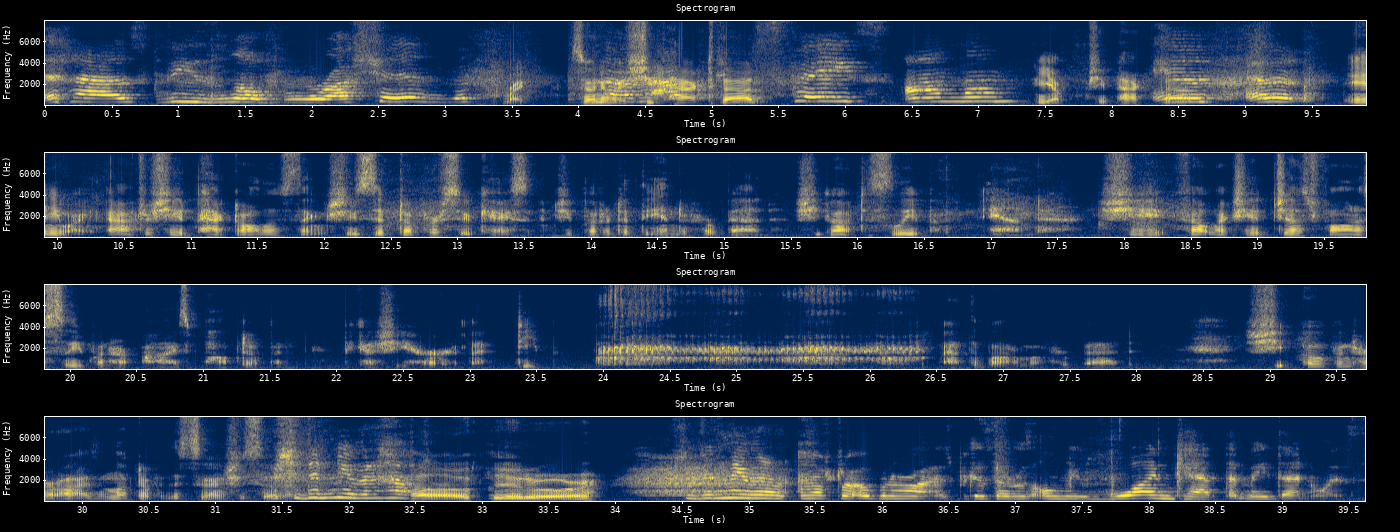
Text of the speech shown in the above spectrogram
has these little brushes? Right. So anyway, she packed that. Face on Yep, she packed that. Anyway, after she had packed all those things, she zipped up her suitcase and she put it at the end of her bed. She got to sleep and she felt like she had just fallen asleep when her eyes popped open because she heard a deep at the bottom of her bed. She opened her eyes and looked up at the ceiling she said, she didn't even have to, Hello, Theodore. she didn't even have to open her eyes because there was only one cat that made that noise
